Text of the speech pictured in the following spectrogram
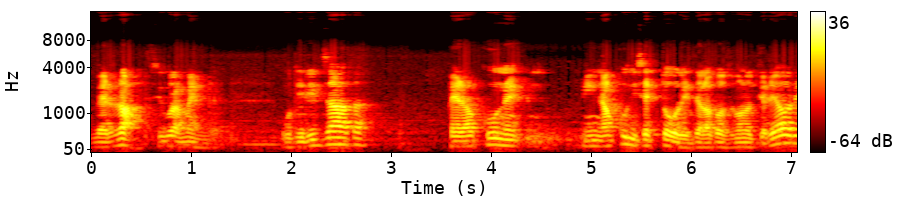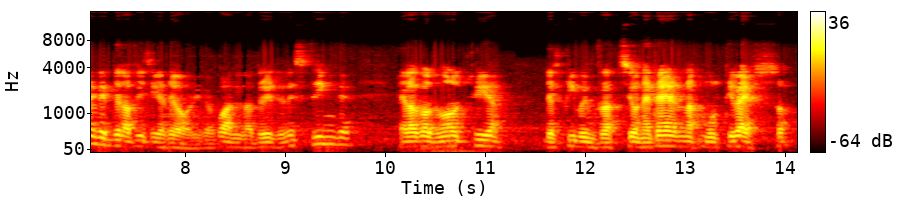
verrà sicuramente utilizzata alcune, in alcuni settori della cosmologia teorica e della fisica teorica, quali la teoria delle stringhe e la cosmologia del tipo inflazione eterna, multiverso.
